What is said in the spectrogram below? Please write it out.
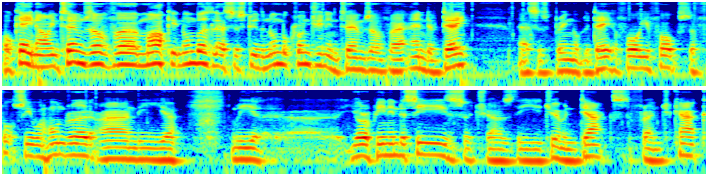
Okay, now in terms of uh, market numbers, let's just do the number crunching in terms of uh, end of day. Let's just bring up the data for you folks. The FTSE 100 and the uh, the uh, European indices such as the German DAX, the French CAC.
